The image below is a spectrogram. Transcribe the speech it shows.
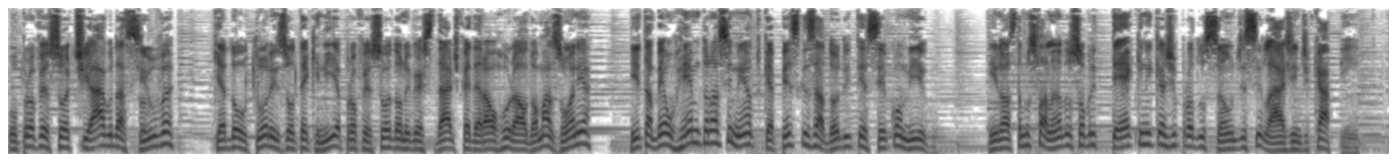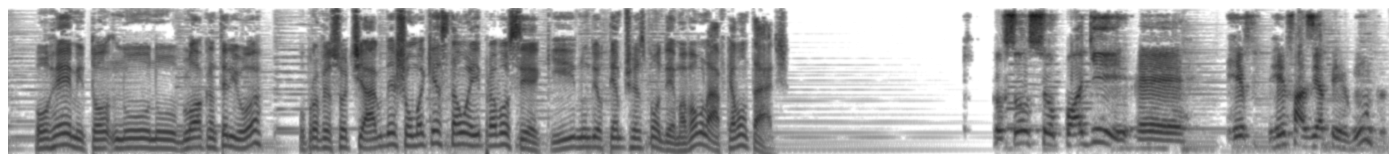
o, o professor Tiago da Silva, que é doutor em zootecnia, professor da Universidade Federal Rural do Amazônia, e também o Hamilton Nascimento, que é pesquisador do ITC comigo. E nós estamos falando sobre técnicas de produção de silagem de capim. O Hamilton, no, no bloco anterior, o professor Tiago deixou uma questão aí para você, que não deu tempo de responder, mas vamos lá, fique à vontade. Professor, o senhor pode é, refazer a pergunta?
